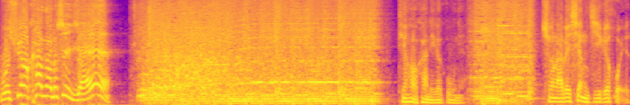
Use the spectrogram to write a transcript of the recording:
我需要看到的是人，挺好看的一个姑娘，生来被相机给毁了。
